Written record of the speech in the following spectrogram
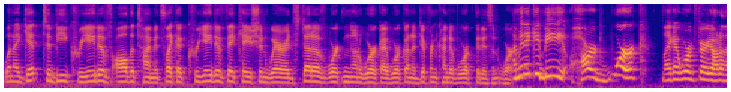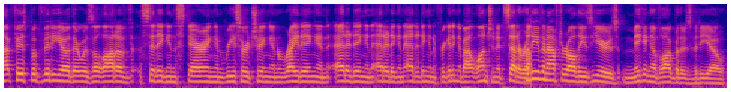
when I get to be creative all the time. It's like a creative vacation where instead of working on work, I work on a different kind of work that isn't work. I mean, it can be hard work, like I worked very hard on that Facebook video. There was a lot of sitting and staring and researching and writing and editing and editing and editing and forgetting about lunch and etc. But even after all these years, making a Vlogbrothers video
